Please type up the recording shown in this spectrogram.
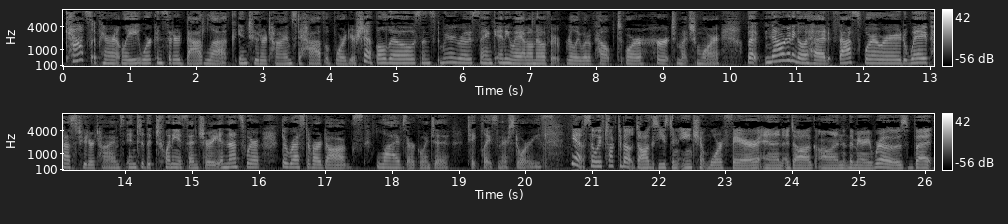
Cats apparently were considered bad luck in Tudor times to have aboard your ship, although since the Mary Rose sank anyway, I don't know if it really would have helped or hurt much more. But now we're going to go ahead, fast forward way past Tudor times into the 20th century, and that's where the rest of our dogs' lives are going to take place in their stories. Yeah, so we've talked about dogs used in ancient warfare and a dog on the Mary Rose, but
